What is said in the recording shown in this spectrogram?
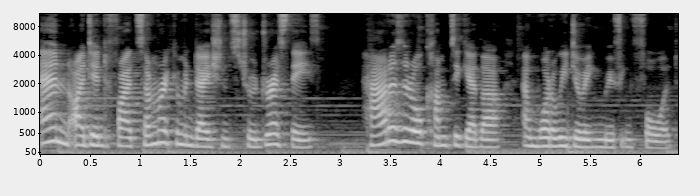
and identified some recommendations to address these, how does it all come together and what are we doing moving forward?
